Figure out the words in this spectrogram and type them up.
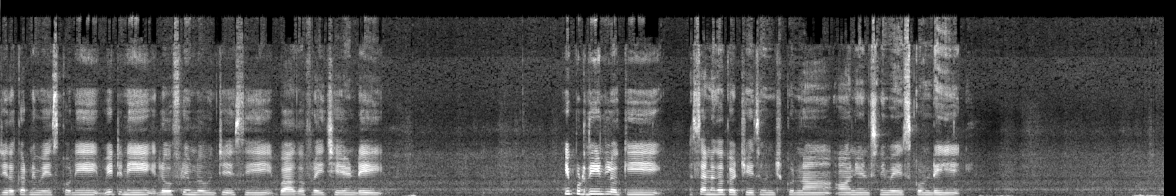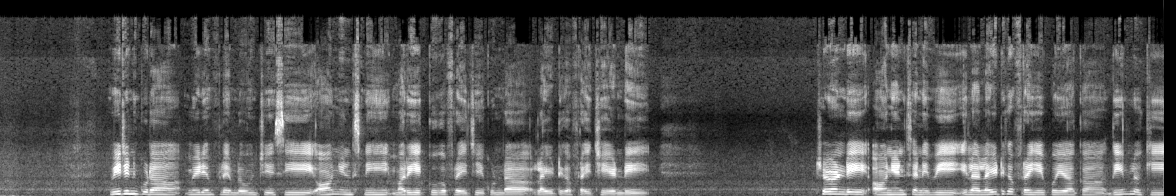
జీలకర్రని వేసుకొని వీటిని లో ఫ్లేమ్లో ఉంచేసి బాగా ఫ్రై చేయండి. ఇప్పుడు దీంట్లోకి సన్నగా కట్ చేసి ఉంచుకున్న ఆనియన్స్ని వేసుకోండి. వీటిని కూడా మీడియం ఫ్లేమ్లో ఉంచేసి ఆనియన్స్ని మరీ ఎక్కువగా ఫ్రై చేయకుండా లైట్గా ఫ్రై చేయండి. చూడండి ఆనియన్స్ అనేవి ఇలా లైట్గా ఫ్రై అయిపోయాక దీనిలోకి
